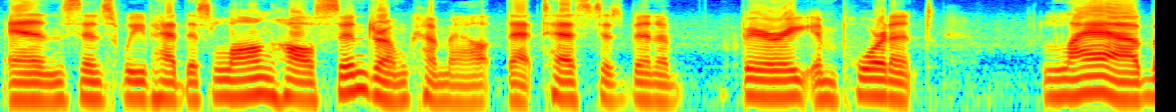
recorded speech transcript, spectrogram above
And since we've had this long haul syndrome come out, that test has been a very important lab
